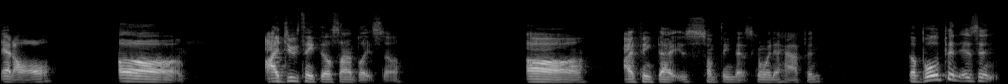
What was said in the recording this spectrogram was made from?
at all. Uh I do think they'll sign Blake Snell. Uh I think that is something that's going to happen. The bullpen isn't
